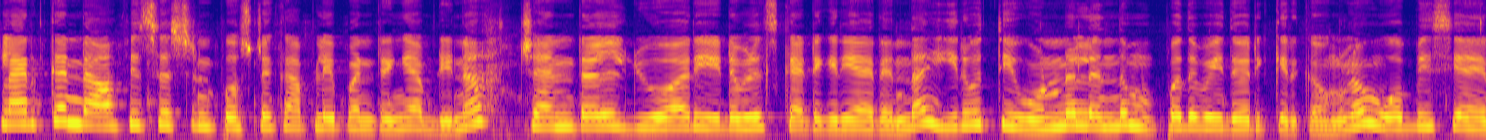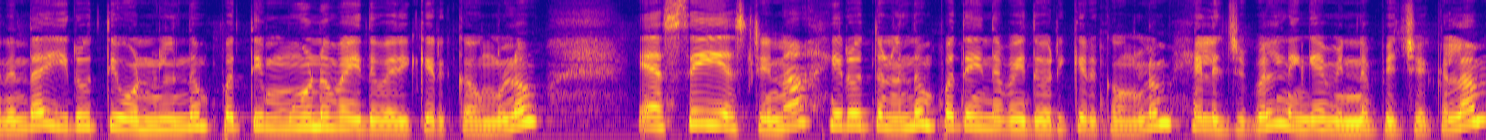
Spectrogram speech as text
கிளர்க் அண்ட் ஆஃபீஸ் அசிஸ்டன்ட் போஸ்ட்டுக்கு அப்ளை பண்ணுறீங்க அப்படின்னா ஜென்ரல் யூஆர் இடபிள்யூஸ் கேட்டகரியாக இருந்தால் இருபத்தி ஒன்றுலேருந்து முப்பது வயது வரைக்கும் இருக்கவங்களும் ஓபிசியாக இருந்தால் இருபத்தி ஒன்றுலேருந்து முப்பத்தி மூணு வயது வரைக்கும் இருக்கவங்களும் எஸ்சி எஸ்டினா இருபத்தொன்னுலேருந்து முப்பத்தைந்து வயது வரைக்கும் இருக்கவங்களும் எலிஜிபிள் நீங்கள் விண்ணப்பிச்சுக்கலாம்.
